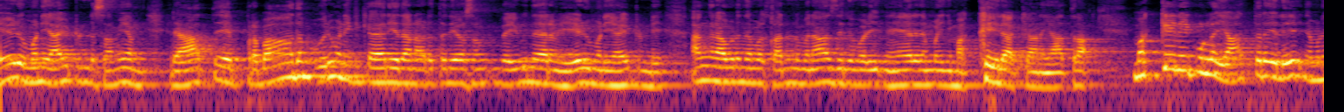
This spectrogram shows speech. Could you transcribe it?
ഏഴ് മണിയായിട്ടുണ്ട് സമയം. രാത്രി പ്രഭാതം ഒരു മണിക്ക് കയറിയതാണ് അടുത്ത ദിവസം. വൈകുന്നേരം ഏഴ് മണിയായിട്ടുണ്ട്. അങ്ങനെ അവിടെ നമ്മൾ കരുണ് മനാസിൽ വഴി നേരെ നമ്മൾ ഇനി മക്കയിലാക്കാണ് യാത്ര. മക്കയിലേക്കുള്ള യാത്രയിൽ നമ്മൾ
